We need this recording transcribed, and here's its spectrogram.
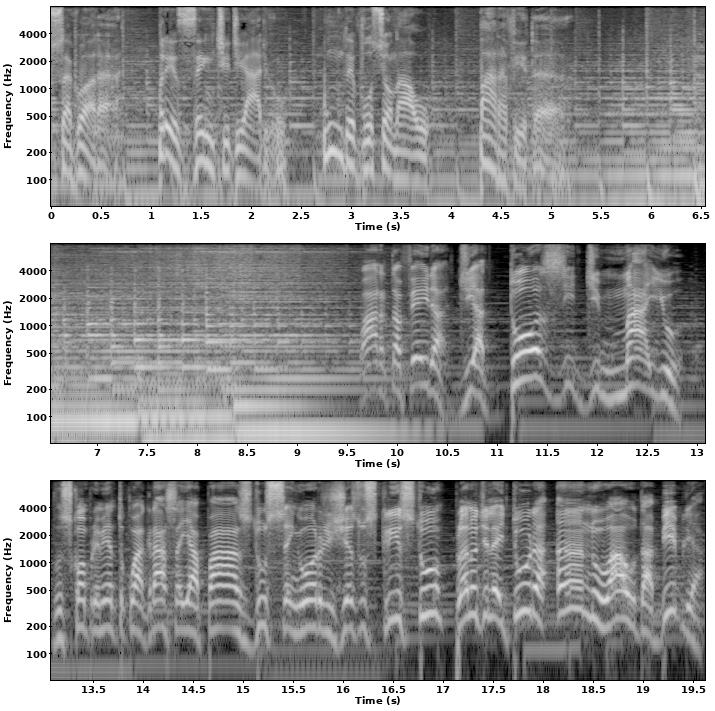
Ouça agora Presente Diário um devocional para a vida. Quarta-feira, dia 12 de maio. Vos cumprimento com a graça e a paz do Senhor Jesus Cristo. Plano de leitura anual da Bíblia.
